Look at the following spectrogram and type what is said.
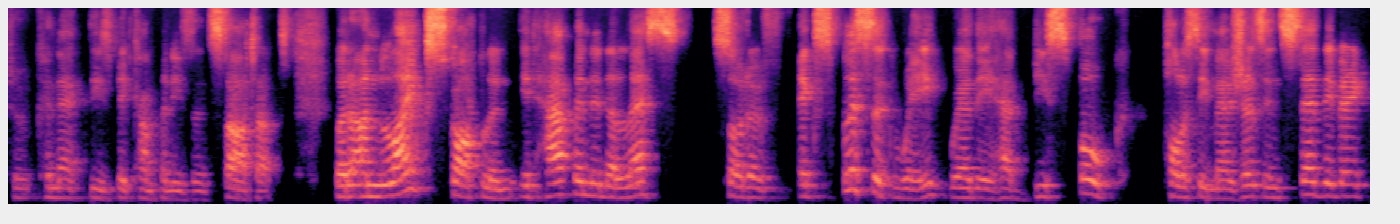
to connect these big companies and startups. But unlike Scotland, it happened in a less sort of explicit way where they had bespoke policy measures. Instead, they very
